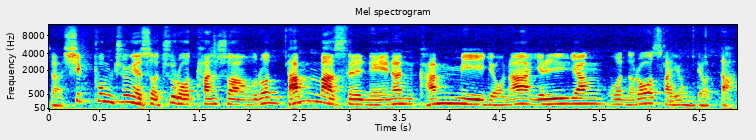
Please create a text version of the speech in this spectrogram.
자, 식품 중에서 주로 탄수화물은 단맛을 내는 감미료나 열량원으로 사용되었다.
